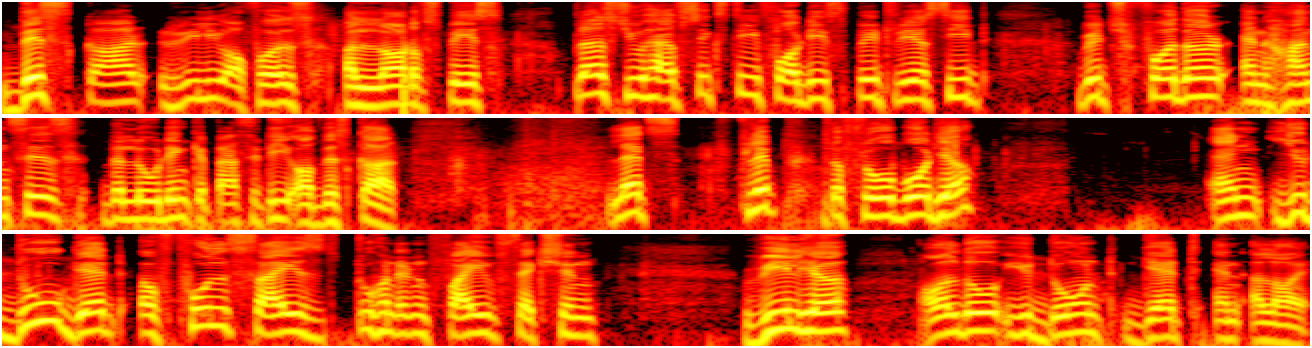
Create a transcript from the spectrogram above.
this car really offers a lot of space. Plus you have 60-40 split rear seat, which further enhances the loading capacity of this car. Let's flip the floorboard here and you do get a full-sized 205 section wheel here although you don't get an alloy.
